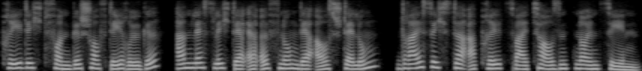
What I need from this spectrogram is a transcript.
Predigt von Bischof de Röge, anlässlich der Eröffnung der Ausstellung, 30. April 2019.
